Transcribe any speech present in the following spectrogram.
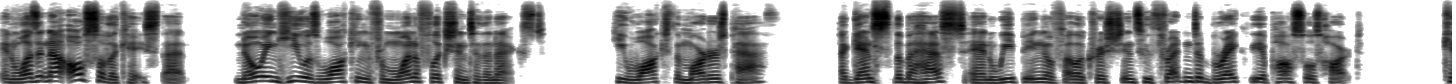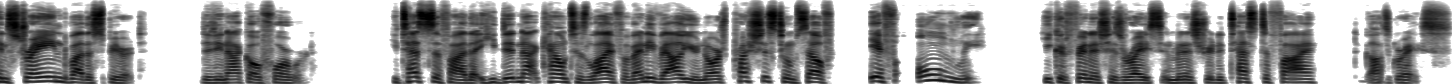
And was it not also the case that, knowing he was walking from one affliction to the next, he walked the martyr's path against the behest and weeping of fellow Christians who threatened to break the apostle's heart? Constrained by the Spirit, did he not go forward? He testified that he did not count his life of any value nor as precious to himself if only he could finish his race in ministry to testify to God's grace.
